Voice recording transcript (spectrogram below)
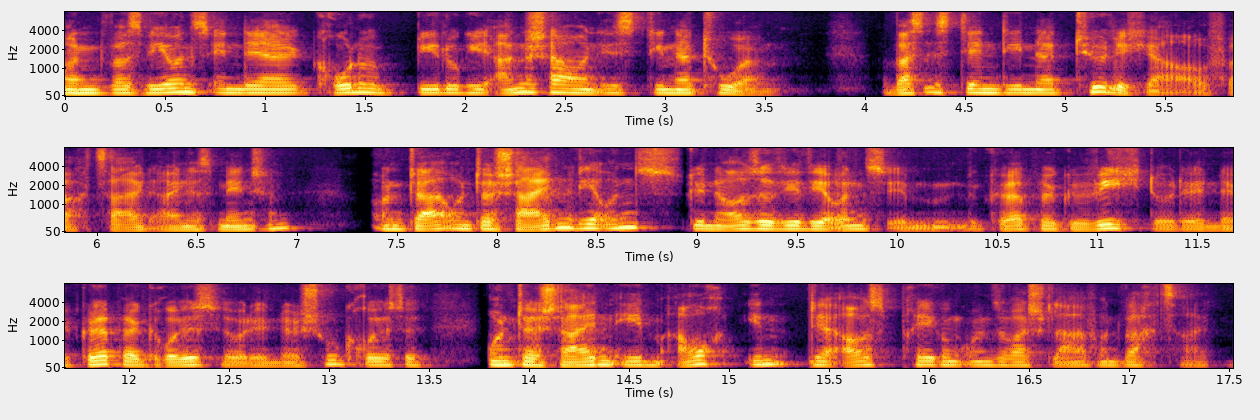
Und was wir uns in der Chronobiologie anschauen, ist die Natur. Was ist denn die natürliche Aufwachzeit eines Menschen? Und da unterscheiden wir uns, genauso wie wir uns im Körpergewicht oder in der Körpergröße oder in der Schuhgröße unterscheiden, eben auch in der Ausprägung unserer Schlaf- und Wachzeiten.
